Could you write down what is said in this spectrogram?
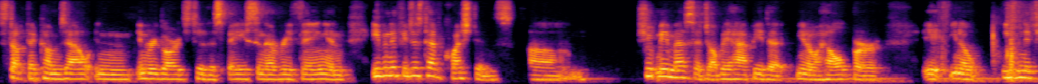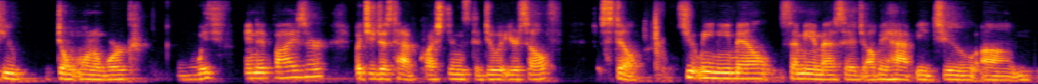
stuff that comes out in in regards to the space and everything and even if you just have questions um, shoot me a message. I'll be happy to you know help or you know even if you don't want to work with an advisor but you just have questions to do it yourself still shoot me an email send me a message. I'll be happy to um,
